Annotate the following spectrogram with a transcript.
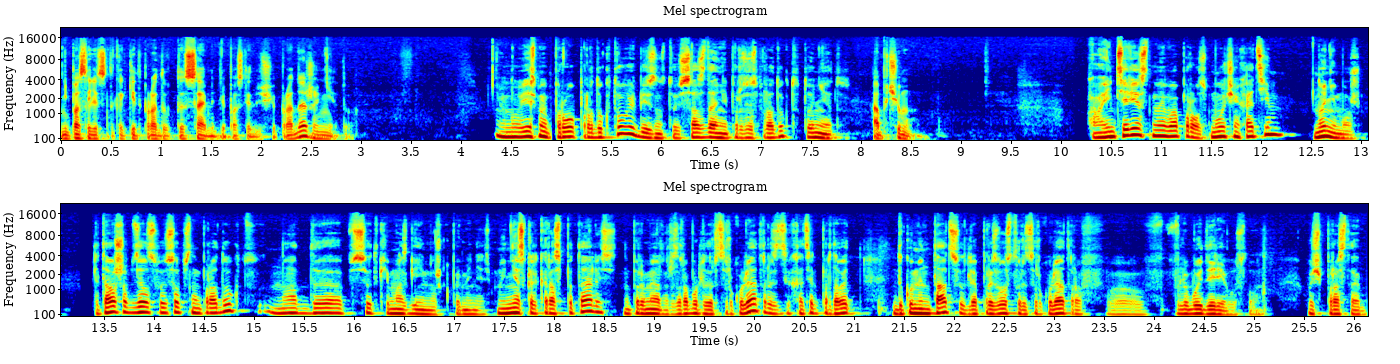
непосредственно какие-то продукты сами для последующей продажи, нету. Ну, если мы про продуктовый бизнес, то есть создание и производство продукта, то нет. А почему? А интересный вопрос. Мы очень хотим, но не можем. Для того, чтобы сделать свой собственный продукт, надо все-таки мозги немножко поменять. Мы несколько раз пытались, например, разработали рециркулятор, хотели продавать документацию для производства рециркуляторов э, в любой дыре, условно. Очень простая,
